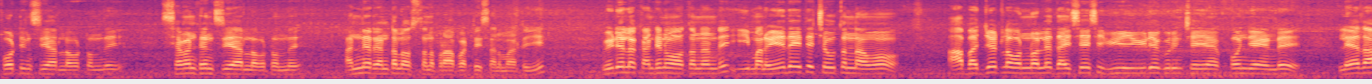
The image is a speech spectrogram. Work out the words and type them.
ఫోర్టీన్ సిఆర్లో ఒకటి ఉంది సెవెంటీన్ సిఆర్లో ఒకటి ఉంది. అన్ని రెంటలు వస్తున్న ప్రాపర్టీస్ అనమాట ఇవి. వీడియోలో కంటిన్యూ అవుతుందండి ఈ మనం ఏదైతే చెబుతున్నామో ఆ బడ్జెట్లో ఉన్నోళ్ళే దయచేసి వీడియో గురించి ఫోన్ చేయండి. లేదా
